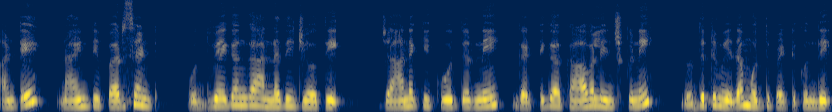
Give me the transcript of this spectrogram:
అంటే నైంటీ పర్సెంట్ ఉద్వేగంగా అన్నది జ్యోతి. జానకి కూతుర్ని గట్టిగా కావలించుకుని నుదుటి మీద ముద్దు పెట్టుకుంది.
